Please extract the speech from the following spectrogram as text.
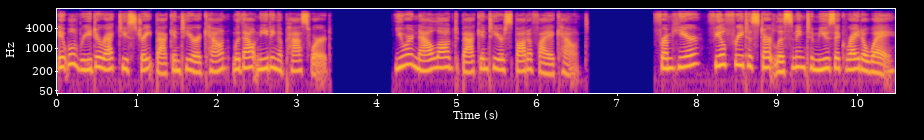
It will redirect you straight back into your account without needing a password. You are now logged back into your Spotify account. From here, feel free to start listening to music right away.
